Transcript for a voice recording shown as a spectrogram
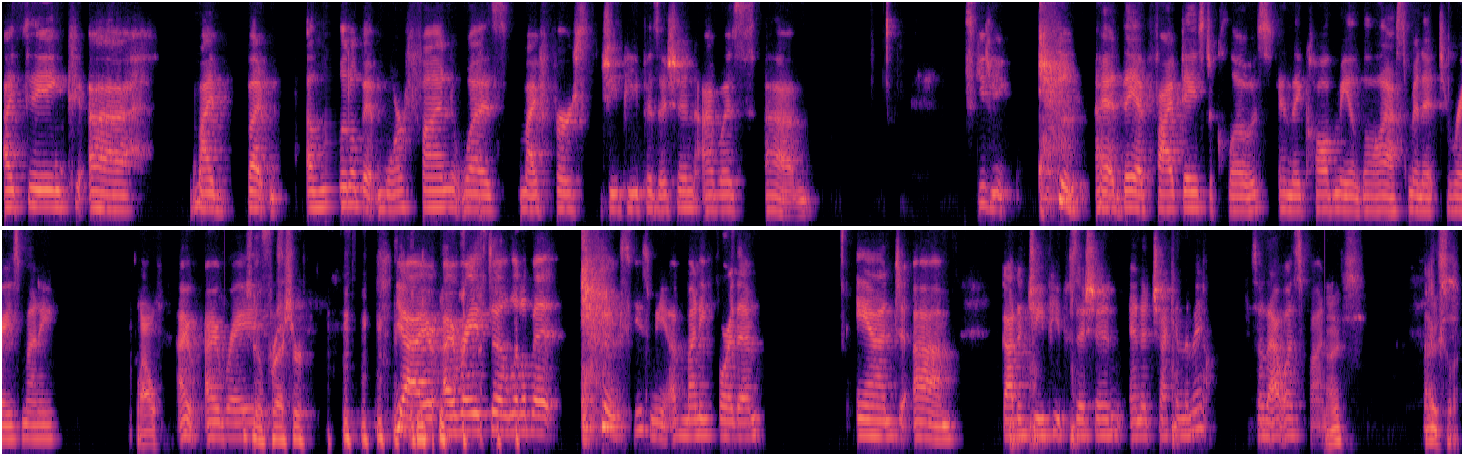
I think uh, my, but a little bit more fun was my first GP position. I was, um, excuse me, I had they had five days to close, and they called me at the last minute to raise money. Wow! I, I raised no pressure. yeah, I, I raised a little bit, excuse me, of money for them, and um, got a GP position and a check in the mail. So that was fun. Nice. Excellent.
